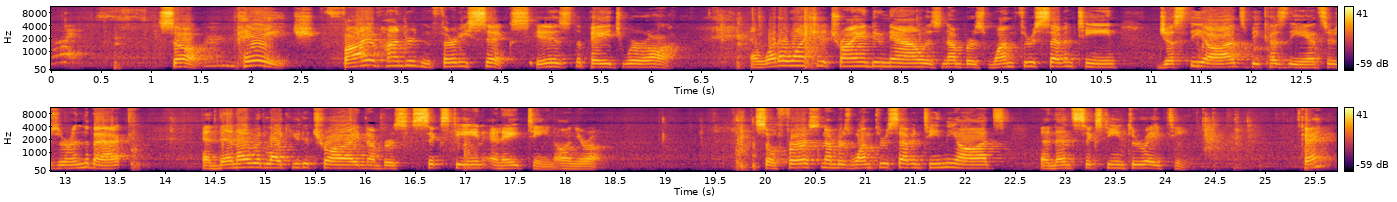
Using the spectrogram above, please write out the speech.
nice. So, page 536 is the page we're on. And what I want you to try and do now is numbers 1 through 17, just the odds because the answers are in the back. And then I would like you to try numbers 16 and 18 on your own. So, first, numbers 1 through 17, the odds, and then 16 through 18. Okay?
